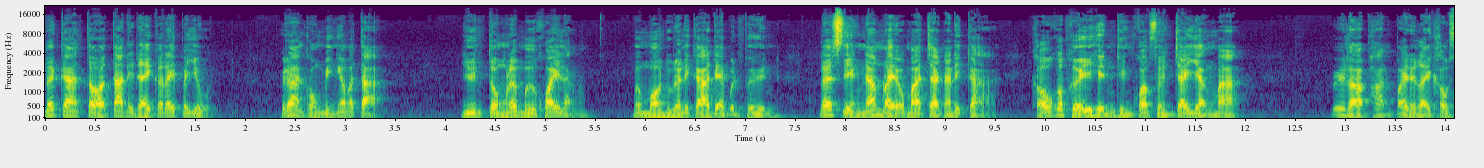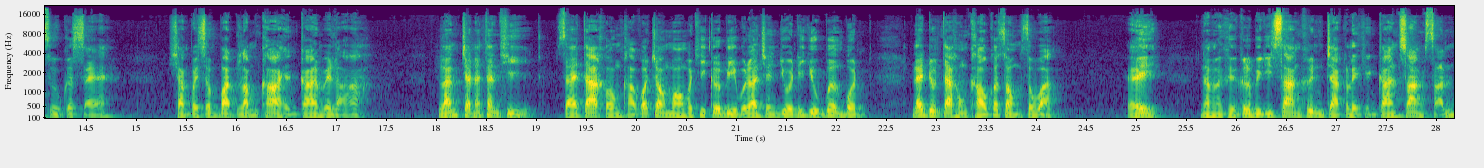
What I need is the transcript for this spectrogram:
และการต่อต้านใดๆก็ไร้ประโยชน์ ร่างของหมิงอมตะ ยืนตรงและมือไขว้หลัง เมื่อมองดูนาฬิกาแดดบนพื้น และเสียงน้ำไหลออกมาจากนาฬิกา เขาก็เผยให้เห็นถึงความสนใจอย่างมาก เวลาผ่านไปได้ไหลเข้าสู่กระแส ช่างเป็นสมบัติล้ำค่าแห่งการเวลา หลังจากนั้นทันที สายตาของเขาก็จ้องมองไปที่กระบี่โบราณเฉินหยวนที่อยู่เบื้องบน และดวงตาของเขาก็ส่องสว่าง เฮ้ย นั่นมันคือกระบี่ที่สร้างขึ้นจากเหล็กแห่งการสร้างสรรค์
